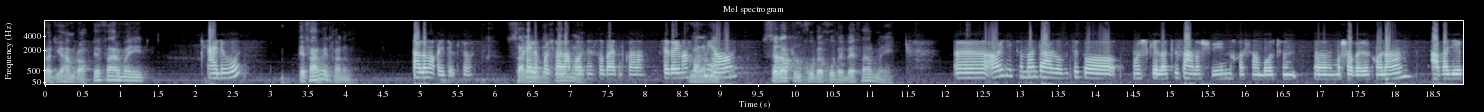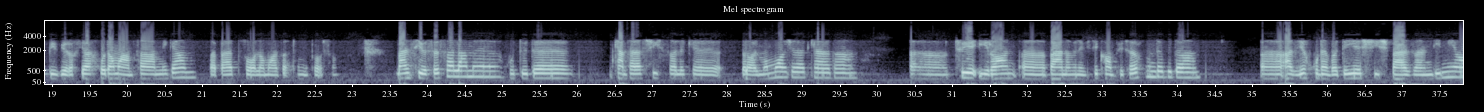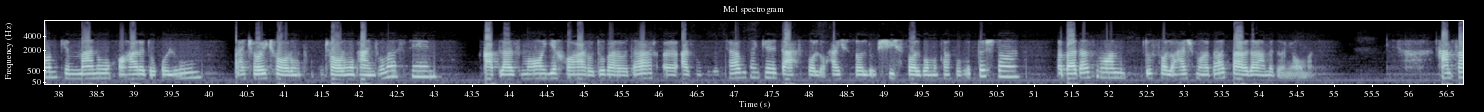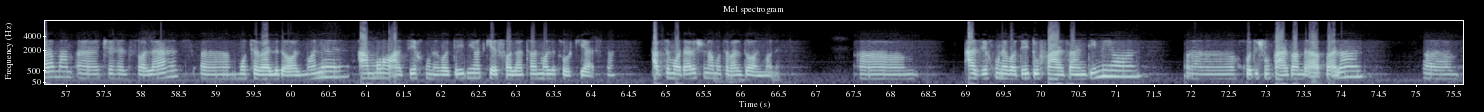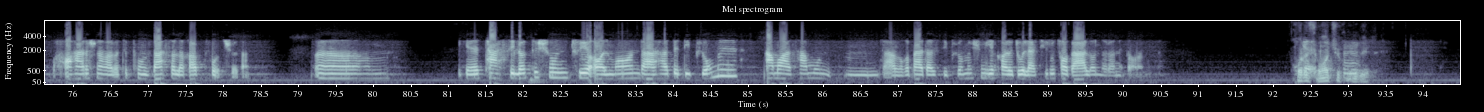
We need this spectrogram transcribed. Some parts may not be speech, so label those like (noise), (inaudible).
رادیو همراه. بفرمایید. الو؟ بفرمایید خانم. سلام آقای دکتر. سلام. خیلی خوشحالم باهاتون صحبت می‌کنم. صدای من خوب. میاد؟ صداتون خوبه خوبه. بفرمایید. آقای دکتر من در رابطه با مشکلات زناشویی می‌خواستم باهاتون اه، مشاوره کنم. اول یه بیوگرافی از خودم و همسرم میگم و بعد سوالامو ازتون می‌پرسم. من 33 سالمه. حدود کمتر از 6 ساله که به آلمان مهاجرت کردم. توی ایران برنامه نویسی کامپیوتر خونده بودم. از یه خانواده شیش فرزندی میام که من و خواهر دو قلوم بچه های چهارم, چهارم و پنجم هستیم. قبل از ما یه خواهر و دو برادر از اون بزرگتر بودن که ده سال و هشت سال و شیش سال با ما تفاوت داشتن. و بعد از ما هم دو سال و هشت ماه بعد برادرم به دنیا اومد. همسرم هم چهل ساله است متولد آلمانه اما از یه خانواده میاد که اصالتا مال ترکیه هستن. البته مادرشون هم متولد آلمانه. از یه خانواده دو فرزندی میان خودشون فرزند اولن. اه، خواهرشون البته 15 سال قبل فوت شدن. تحصیلاتشون توی آلمان در حد دیپلمه اما از همون در واقع بعد از دیپلمشون یه کار دولتی رو تا به الان دارن ادامه میدن. خود شما چی خوندید؟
